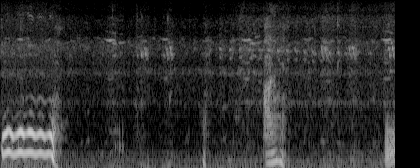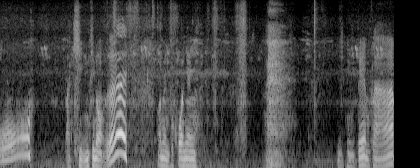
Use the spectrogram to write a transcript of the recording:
โอ้โอ้โอ้โอ้ปลายังนี่โอ้ปลาขิงพี่น้องเอ้ยว่าเป็นปลาคอใหญ่อีกหนึ่งเต้มครับ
